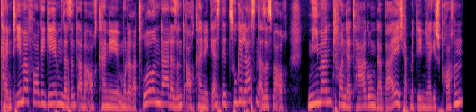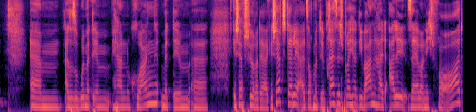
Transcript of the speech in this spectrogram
kein Thema vorgegeben, da sind aber auch keine Moderatoren da, da sind auch keine Gäste zugelassen. Also es war auch niemand von der Tagung dabei. Ich habe mit denen ja gesprochen. Ähm, also sowohl mit dem Herrn Huang, mit dem äh, Geschäftsführer der Geschäftsstelle, als auch mit dem Pressesprecher. Die waren halt alle selber nicht vor Ort.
